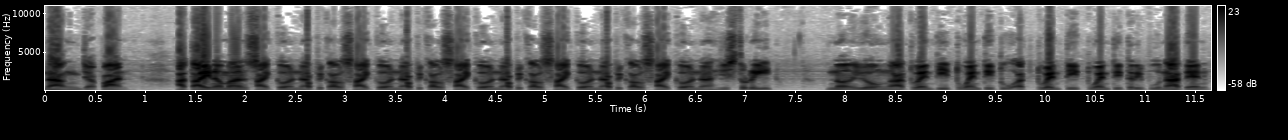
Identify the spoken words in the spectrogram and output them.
ng Japan. At tayo naman cyclone, tropical cyclone, tropical cyclone, tropical cyclone, tropical cyclone history, no, yung uh, 2022 at 2023 po natin.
